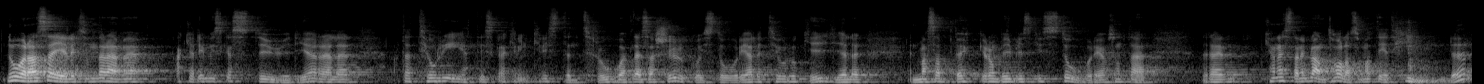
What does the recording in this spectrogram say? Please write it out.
Några säger liksom det där med akademiska studier eller att det teoretiska kring kristen tro, att läsa kyrkohistoria eller teologi eller en massa böcker om biblisk historia och sånt där. Det där kan nästan ibland talas om att det är ett hinder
